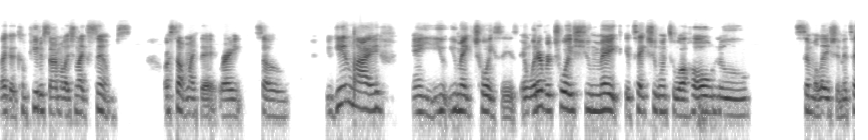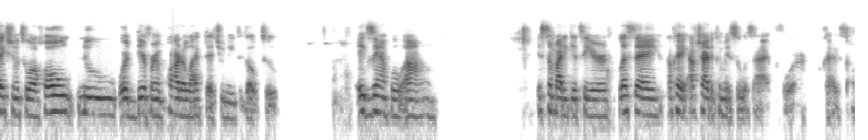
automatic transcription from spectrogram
like a computer simulation, like Sims or something like that, right? So you get in life and you you make choices, and whatever choice you make, it takes you into a whole new simulation. It takes you into a whole new or different part of life that you need to go to example, um, if somebody gets here, let's say, okay, I've tried to commit suicide before. Okay, so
